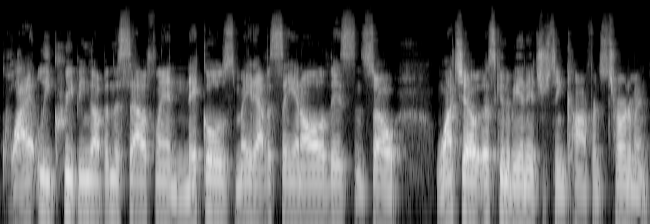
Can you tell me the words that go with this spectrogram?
quietly creeping up in the Southland. Nicholls might have a say in all of this. And so watch out. That's going to be an interesting conference tournament.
